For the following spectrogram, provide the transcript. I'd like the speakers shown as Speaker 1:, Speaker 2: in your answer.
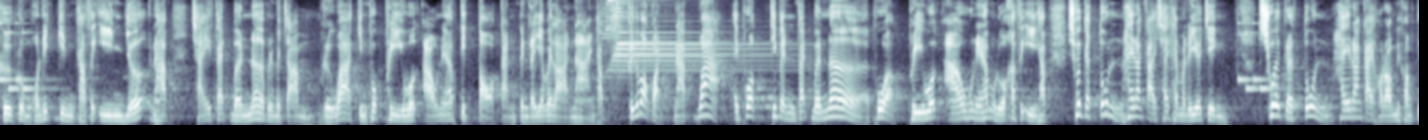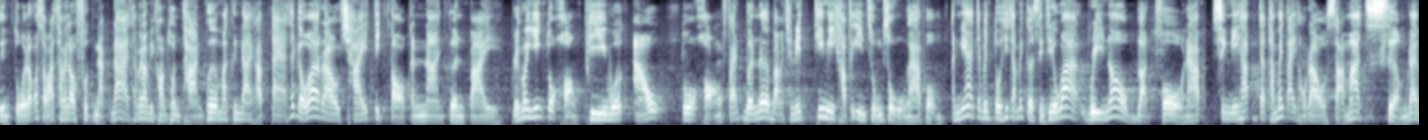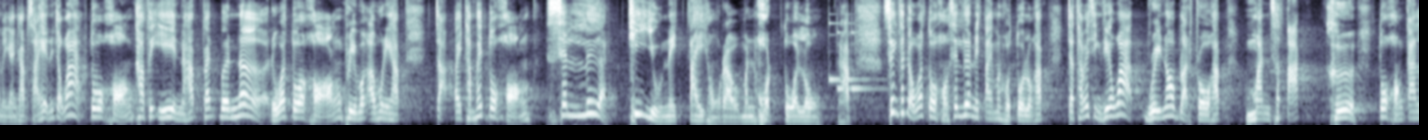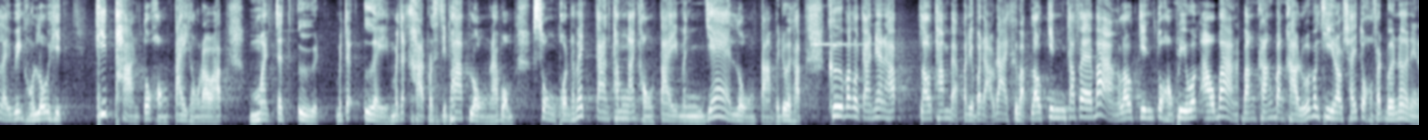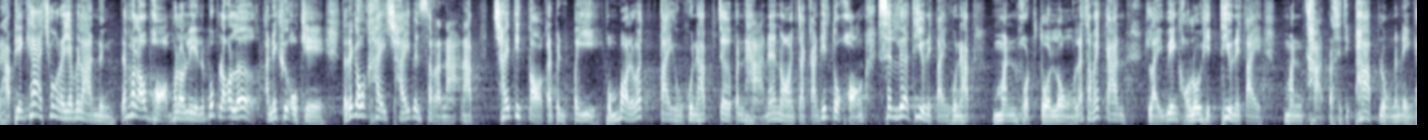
Speaker 1: คือกลุ่มคนที่กินคาเฟอีนเยอะนะครับใช้แฟตเบ r ร์เนอร์เป็นประจำหรือว่ากินพวกพรีเวิร์กอัลเนี่ยติดต่อกันเป็นระยะเวลานานครับคือต้องบอกก่อนนะครับว่าไอ้พวกที่เป็นแฟตเบ r ร์เนอร์พวกพรีเวิร์กอัลพวกนี้นะครับหรือว่าคาเฟอีนครับช่วยกระตุ้นให้ร่างกายใช้ไขมันได้เยอะจริง ช่วยกระตุ้นให้ร่างกายของเรามีความตื่นตัว แล้วก็สามารถทำให้เราฝึกหนักได้ทำให้เรามีความทนทานเพิ่มมากขึ้นได้ครับแต่ถ้าเกิดว่าเราใช้ติดต่อกันนานเกินไป โดยเฉพาะยิ่งตัวของ pre-workout ตัวของ fat burner บางชนิดที่มีคาเฟอีนสูงๆนะครับผมอันเนี้จะเป็นตัวที่ทำให้เกิดสิ่งที่เรียกว่า renal blood flow นะครับ สิ่งนี้ครับจะทำให้ไตของเราสามารถเสื่อมได้เหมือนกันครับ สาเหตุเนื่องจากว่าตัวของคาเฟอีนนะครับ fat burner หรือว่าตัวของ pre-workout พวกนี้ครับ จะไปทำให้ตัวของเส้นเลือดที่อยู่ในไตของเรามันหดตัวลงนะครับ ซึ่งถ้าเกิดว่าตัวของเส้นเลือดในไตมันหดตัวลงครับ จะทำให้สิ่งที่เรียกว่า renal blood flow ครับ มันสตั๊ก คือตัวของการไหลเวียนของโลหิตที่ผ่านตัวของไตของเราครับ มันจะอืด มันจะเอื่อย มันจะขาดประสิทธิภาพลงนะครับผม ส่งผลทำให้การทำงานของไตมันแย่ลงตามไปด้วยครับ คือปรากฏการณ์นี้นะครับ เราทำแบบประเดี๋ยวประดาวได้ คือแบบเรากินกาแฟบ้าง เรากินตัวของ pre workout บ้าง บางครั้งบางคราว หรือว่าบางทีเราใช้ตัวของ fat burner เนี่ยนะครับ เพียงแค่ช่วงระยะเวลาหนึ่ง แล้วพอเราผอม พอเราลีนแล้วปุ๊บเราก็เลิก อันนี้คือโอเค แต่ถ้าเกิดว่าใครใช้เป็นสารณะนะครับ ใช้ติดต่อกันเป็นปี ผมบอกเลยว่าไตของคุณนะครับ เจอปัญหาแน่นอนจากการที่ตัวของเส้นเลือดที่อยู่ในไตของคุณนะครับ มันหดตัวลง และทำให้การไหลเวียนของโลหิตที่อยู่ในไต มันขาดประสิทธิภาพลงนั่นเองครับ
